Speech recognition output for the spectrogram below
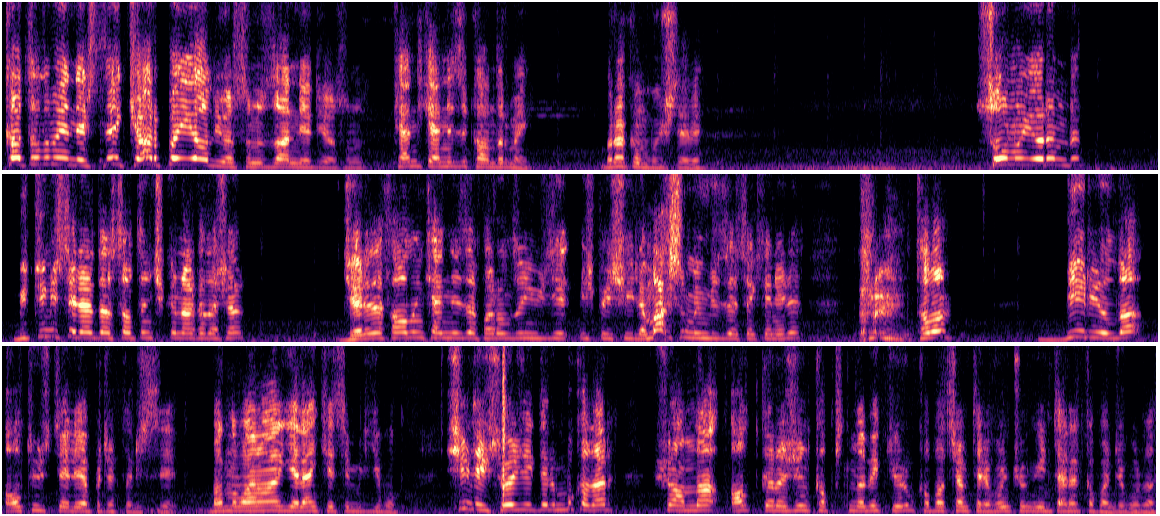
katılım endeksine kar payı alıyorsunuz zannediyorsunuz. Kendi kendinizi kandırmayın. Bırakın bu işleri. Son uyarımdır. Bütün hisselerden satın çıkın arkadaşlar. CRDF alın kendinize paranızın %75'iyle maksimum %80'iyle. tamam. Bir yılda 600 TL yapacaklar hisseyi. Bana, bana gelen kesin bilgi bu. Şimdi söyleyeceklerim bu kadar. Şu anda alt garajın kapısında bekliyorum. Kapatacağım telefonu çünkü internet kapanacak orada.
